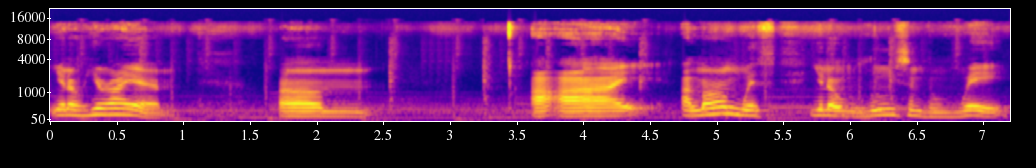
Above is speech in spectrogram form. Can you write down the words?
you know, here I am. Um, I, I along with you know losing the weight,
